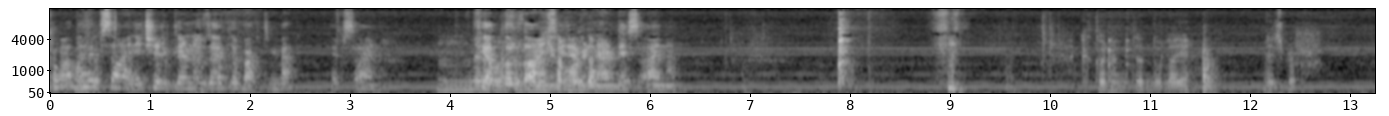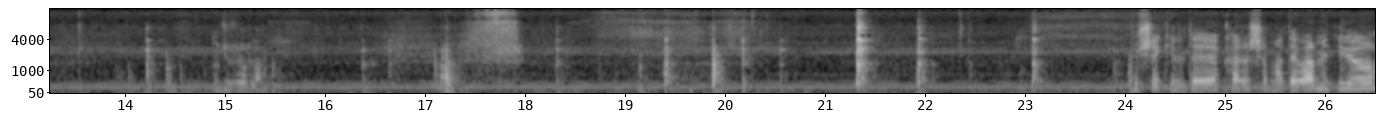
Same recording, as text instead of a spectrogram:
Şok galiba da muydu? hepsi aynı. İçeriklerine özellikle baktım ben. Hepsi aynı. Hmm, Fiyatları da aynı birebir neredeyse aynı. Ekonomiden dolayı mecbur. Ucuz olan. Bu şekilde karışıma devam ediyor.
